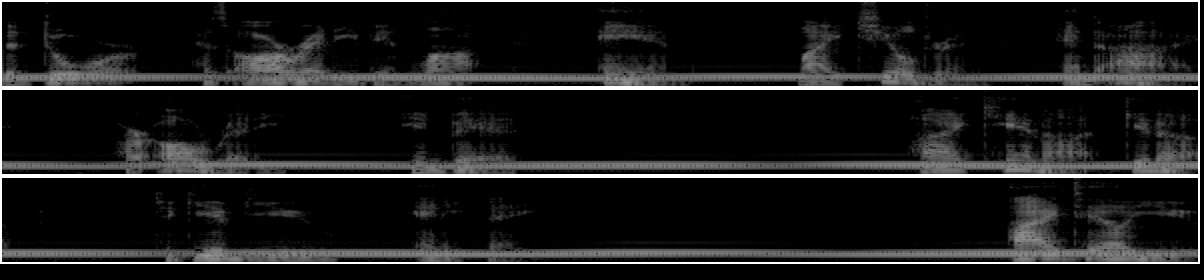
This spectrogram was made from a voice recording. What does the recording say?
The door has already been locked, and my children and I are already in bed. I cannot get up to give you anything. I tell you,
